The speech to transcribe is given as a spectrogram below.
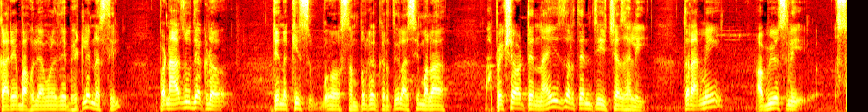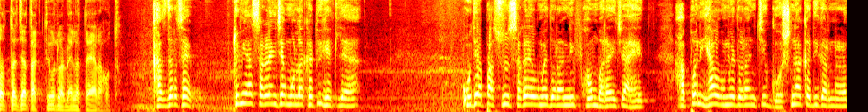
कार्यबाहुल्यामुळे ते भेटले नसतील. पण आज उद्याकडं ते नक्कीच संपर्क करतील अशी मला अपेक्षा वाटते. नाही जर त्यांची इच्छा झाली तर आम्ही ऑब्वियसली स्वतःच्या ताकदीवर लढायला तयार आहोत. खासदार साहेब तुम्ही या सगळ्यांच्या मुलाखती घेतल्या. उद्यापासून सगळ्या उमेदवारांनी फॉर्म भरायचे आहेत. आपण ह्या उमेदवारांची घोषणा कधी करणार आहात?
